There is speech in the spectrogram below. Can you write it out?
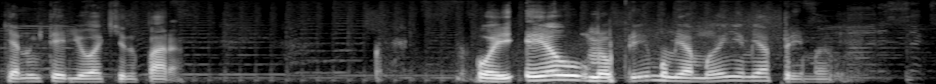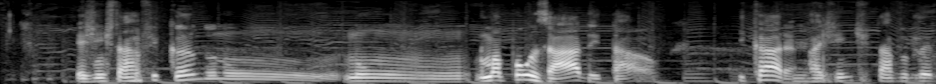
que é no interior aqui do Pará. Foi eu, meu primo, minha mãe e minha prima. E a gente tava ficando num, num- numa pousada e tal. E, cara, a gente tava. be-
